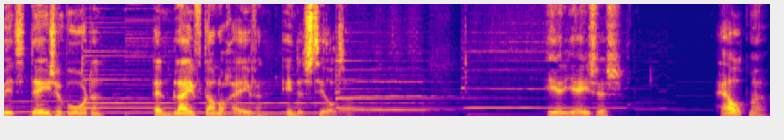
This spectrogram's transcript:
Bid deze woorden en blijf dan nog even in de stilte. Heer Jezus, help me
